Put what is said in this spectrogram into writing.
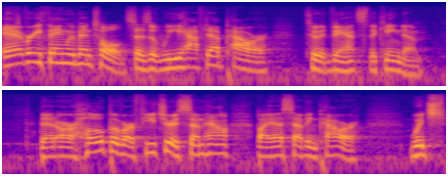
Everything we've been told says that we have to have power to advance the kingdom. That our hope of our future is somehow by us having power, which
